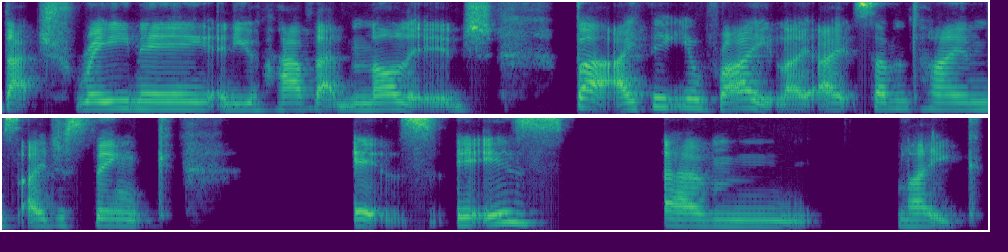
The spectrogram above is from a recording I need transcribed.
that training and you have that knowledge but i think you're right like i sometimes i just think it's it is um like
